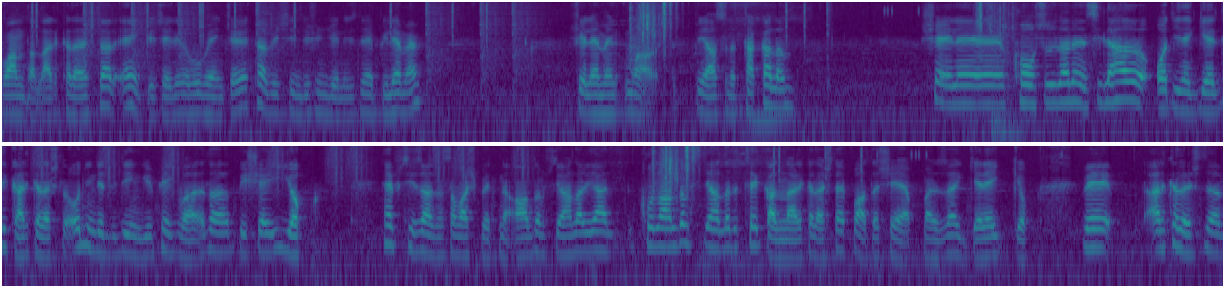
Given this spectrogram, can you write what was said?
vandal arkadaşlar. En güzeli bu bence. Tabii sizin düşünceniz bilemem. Şöyle hemen piyasını takalım. Şöyle kolsuzların silahı Odin'e geldik arkadaşlar. Odin'de dediğim gibi pek var da bir şey yok. Hepsi zaten savaş biletine aldığım silahlar. Yani kullandığım silahları tek alın arkadaşlar. Fazla şey yapmanıza gerek yok. Ve arkadaşlar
